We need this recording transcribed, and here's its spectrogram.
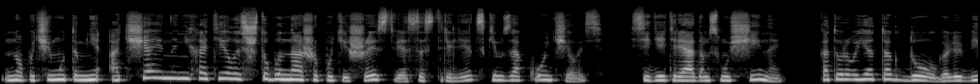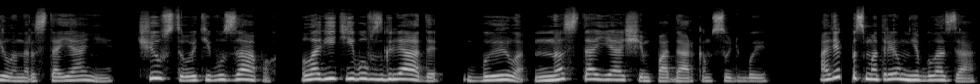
Но почему-то мне отчаянно не хотелось, чтобы наше путешествие со Стрелецким закончилось. Сидеть рядом с мужчиной, которого я так долго любила на расстоянии, Чувствовать его запах, ловить его взгляды было настоящим подарком судьбы. Олег посмотрел мне в глаза,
